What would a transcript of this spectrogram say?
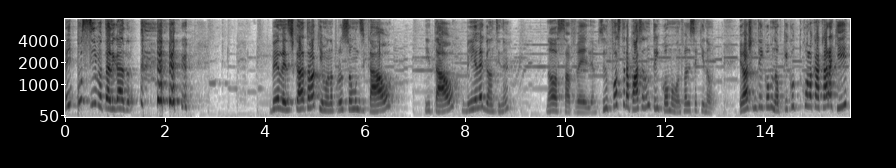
É impossível, tá ligado? Beleza, os caras estavam aqui, mano. Na produção musical e tal. Bem elegante, né? Nossa, velho. Se não fosse trapaça, não tem como, mano, fazer isso aqui, não. Eu acho que não tem como, não. Porque quando tu colocar a cara aqui,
